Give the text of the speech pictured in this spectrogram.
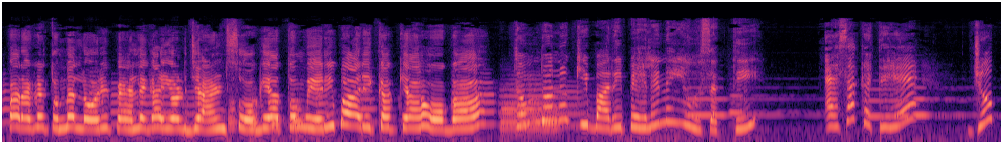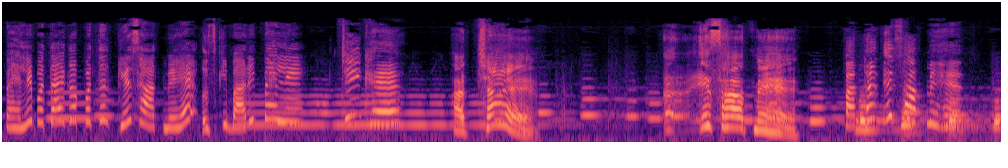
पर अगर तुमने लोरी पहले गाई और जायंट सो गया तो मेरी बारी का क्या होगा? तुम दोनों की बारी पहले नहीं हो सकती। ऐसा करते हैं जो पहले बताएगा पत्थर किस हाथ में है उसकी बारी पहले। ठीक है। अच्छा है। इस हाथ में है। पत्थर इस हाथ में है। मैं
